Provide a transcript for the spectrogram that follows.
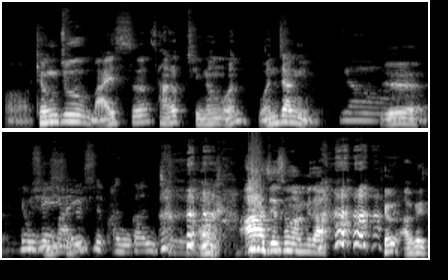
어, 경주 마이스 산업진흥원 원장님. 이야. 예. 경북 마이스 관광지. 아, 아, 죄송합니다. 경, 아, 그,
